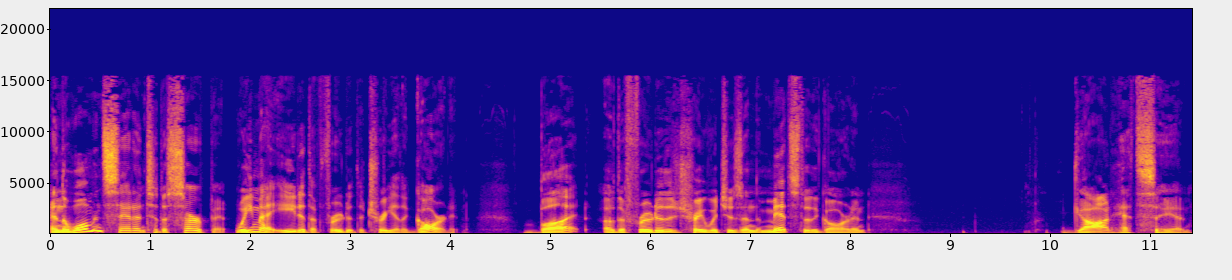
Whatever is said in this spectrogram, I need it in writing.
And the woman said unto the serpent, We may eat of the fruit of the tree of the garden, but of the fruit of the tree which is in the midst of the garden, God hath said,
